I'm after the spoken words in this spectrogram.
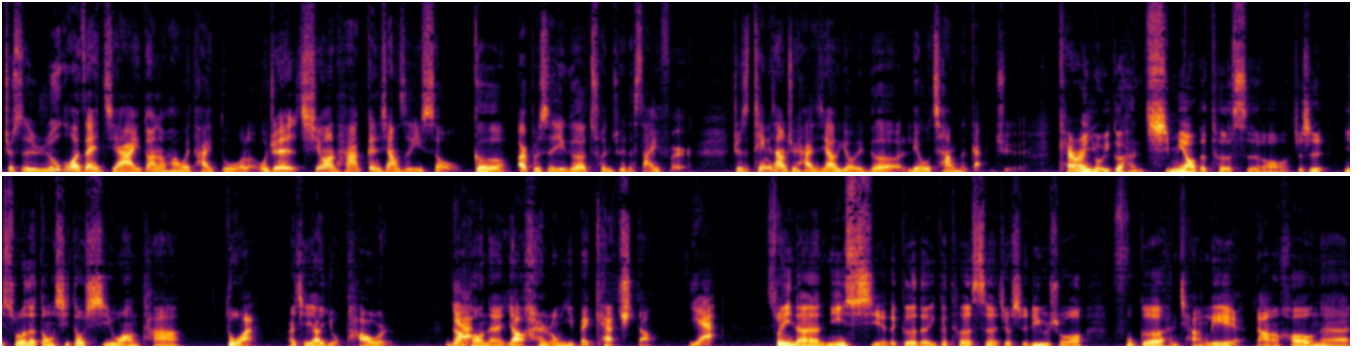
就是如果再加一段的话会太多了。我觉得希望它更像是一首歌，而不是一个纯粹的 cipher，就是听上去还是要有一个流畅的感觉。Karen 有一个很奇妙的特色哦，就是你所有的东西都希望它短，而且要有 power，然后呢要很容易被 catch 到。Yeah，所以呢，你写的歌的一个特色就是，例如说副歌很强烈，然后呢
